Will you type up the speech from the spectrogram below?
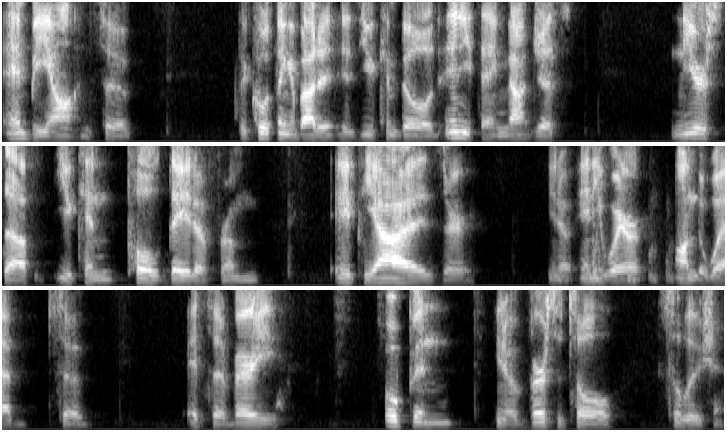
and beyond. So the cool thing about it is you can build anything not just near stuff. You can pull data from apis or you know anywhere on the web. So it's a very open you know versatile solution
